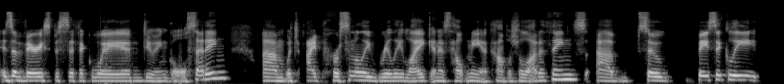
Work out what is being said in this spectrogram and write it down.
is a very specific way of doing goal setting um, which i personally really like and has helped me accomplish a lot of things. Um, so basically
